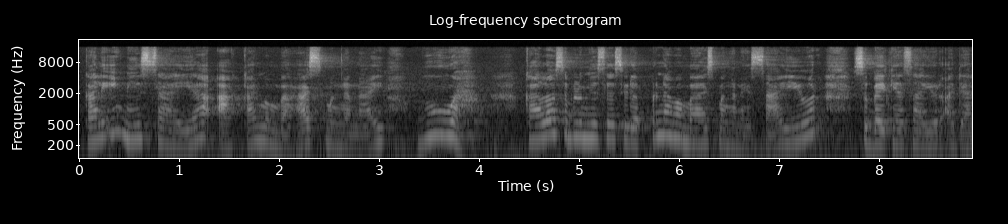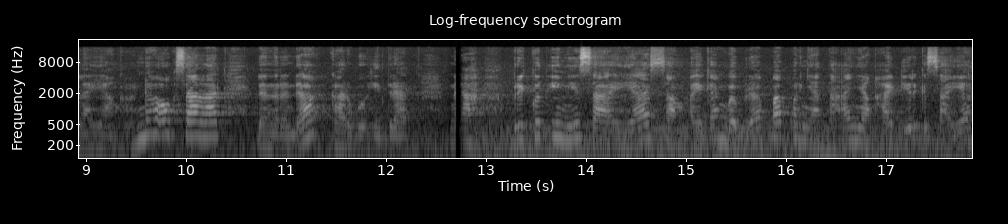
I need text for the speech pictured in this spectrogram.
Kali ini saya akan membahas mengenai buah kalau sebelumnya saya sudah pernah membahas mengenai sayur, sebaiknya sayur adalah yang rendah oksalat dan rendah karbohidrat. Nah, berikut ini saya sampaikan beberapa pernyataan yang hadir ke saya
